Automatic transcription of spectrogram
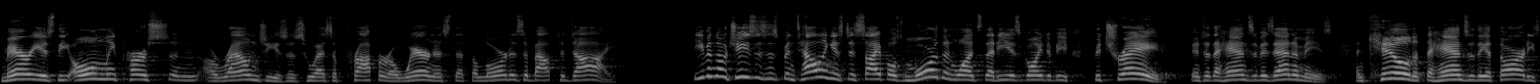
Mary is the only person around Jesus who has a proper awareness that the Lord is about to die. Even though Jesus has been telling his disciples more than once that he is going to be betrayed into the hands of his enemies and killed at the hands of the authorities,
